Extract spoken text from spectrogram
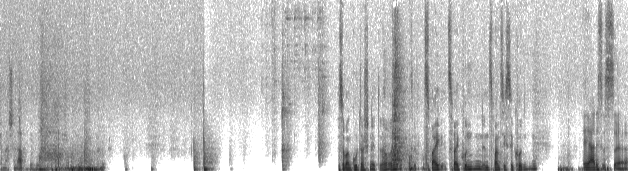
Sperre mal schnell ab. Das ist aber ein guter Schnitt, oder? Zwei, zwei Kunden in 20 Sekunden. Ja, das ist äh,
